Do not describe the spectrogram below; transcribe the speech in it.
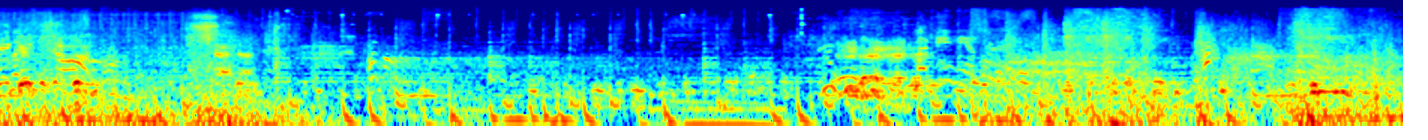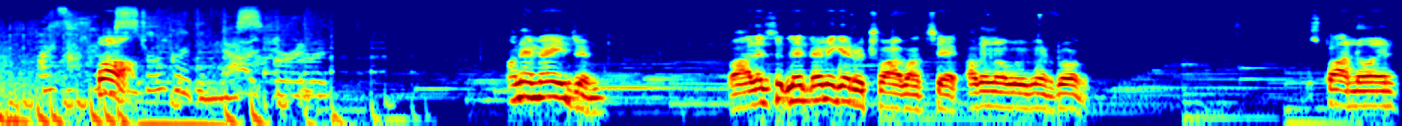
Take a shot! Handle I thought Fuck. was stronger than this. They amazing? Right, let's let, let me get a try one sec. I don't know where we went wrong. It's quite annoying.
